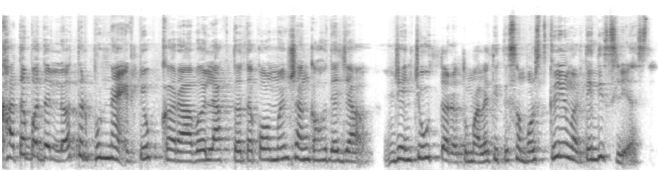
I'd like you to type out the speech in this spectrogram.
खातं बदललं तर पुन्हा ऍक्टिव्ह करावं लागतं. तर कॉमन शंका होत्या ज्या ज्यांची उत्तरं तुम्हाला तिथे समोर स्क्रीनवरती दिसली असते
